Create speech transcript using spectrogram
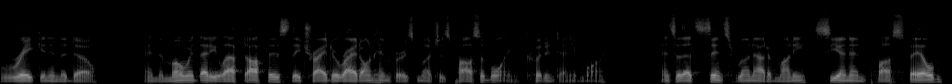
raking in the dough. And the moment that he left office, they tried to write on him for as much as possible and couldn't anymore. And so that's since run out of money. CNN Plus failed.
